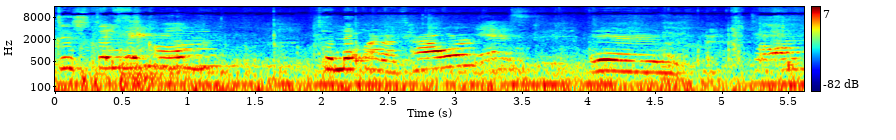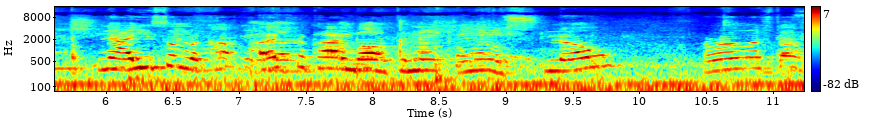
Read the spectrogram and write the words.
this thing is called to make like a tower. And now I use some of the extra cotton balls to make a little snow around my stuff.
